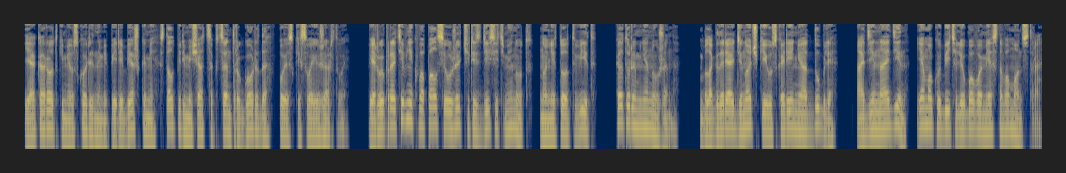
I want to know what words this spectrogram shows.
я короткими ускоренными перебежками стал перемещаться к центру города в поиске своей жертвы. Первый противник попался уже через 10 минут, но не тот вид, который мне нужен. Благодаря одиночке и ускорению от дубля, один на один я мог убить любого местного монстра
